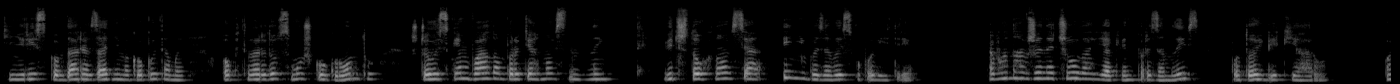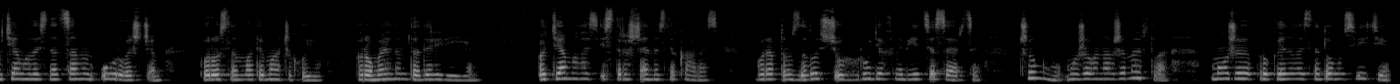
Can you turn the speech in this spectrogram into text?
Кінь різко вдарив задніми копитами об тверду смужку ґрунту, що вузьким валом протягнувся над ним, відштовхнувся і ніби завис у повітрі. Вона вже не чула, як він приземлився по той бік яру, отямилась над самим урвищем, порослим матемачухою, роменом та деревієм. Отямилась і страшенно злякалась, бо раптом здалось, що в грудях не б'ється серце. Чому? Може, вона вже мертва? Може, прокинулась на тому світі?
